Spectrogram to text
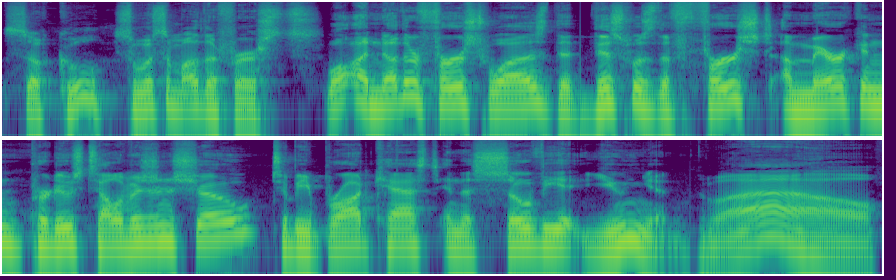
so cool. So, what's some other firsts? Well, another first was that this was the first American produced television show to be broadcast in the Soviet Union. Wow,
